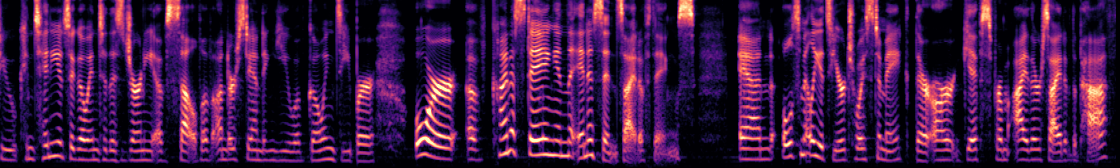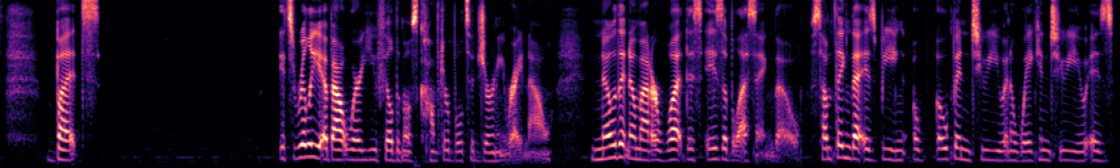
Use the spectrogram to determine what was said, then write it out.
to continue to go into this journey of self, of understanding you, of going deeper, or of kind of staying in the innocent side of things. And ultimately, it's your choice to make. There are gifts from either side of the path, but it's really about where you feel the most comfortable to journey right now. Know that no matter what, this is a blessing, though. Something that is being open to you and awakened to you is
